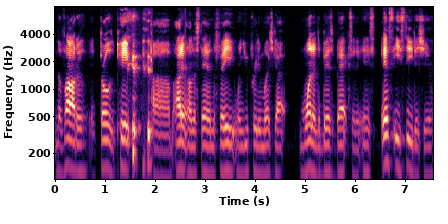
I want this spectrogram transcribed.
Nevada and throws a pick. um, I didn't understand the fade when you pretty much got one of the best backs in the SEC this year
